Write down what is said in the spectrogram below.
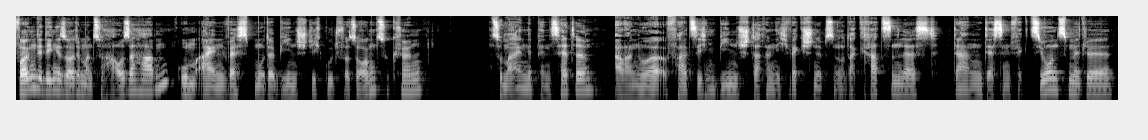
Folgende Dinge sollte man zu Hause haben, um einen Wespen- oder Bienenstich gut versorgen zu können. Zum einen eine Pinzette, aber nur falls sich ein Bienenstachel nicht wegschnipsen oder kratzen lässt. Dann Desinfektionsmittel,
